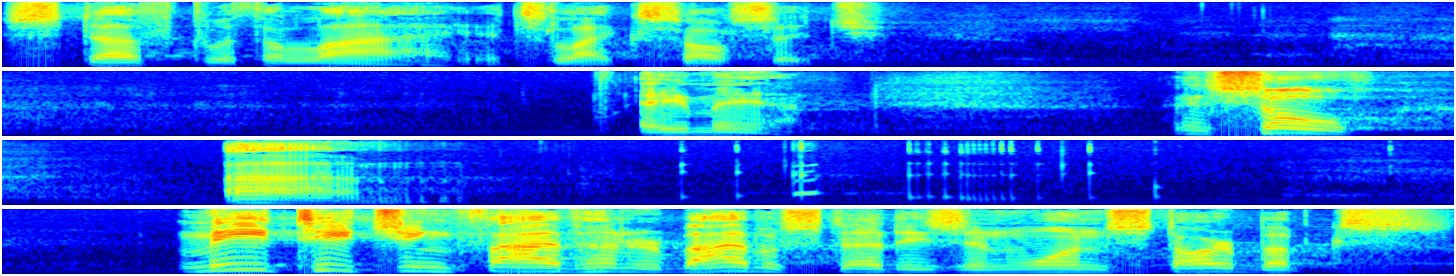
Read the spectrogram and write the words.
stuffed with a lie. It's like sausage. Amen. And so, um, me teaching 500 Bible studies in one Starbucks,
